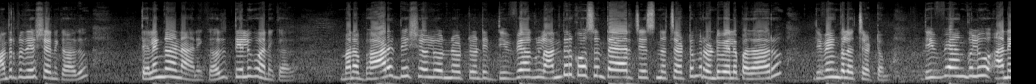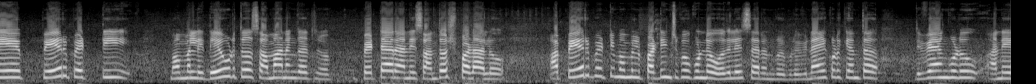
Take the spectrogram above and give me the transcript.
ఆంధ్రప్రదేశ్ అని కాదు తెలంగాణ అని కాదు తెలుగు అని కాదు. మన భారతదేశంలో ఉన్నటువంటి దివ్యాంగులు అందరి కోసం తయారు చేసిన చట్టం రెండు వేల పదహారు దివ్యాంగుల చట్టం. దివ్యాంగులు అనే పేరు పెట్టి మమ్మల్ని దేవుడితో సమానంగా పెట్టారని సంతోషపడాలో ఆ పేరు పెట్టి మమ్మల్ని పట్టించుకోకుండా వదిలేశారనుకో ఇప్పుడు వినాయకుడికి ఎంత దివ్యాంగుడు అనే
